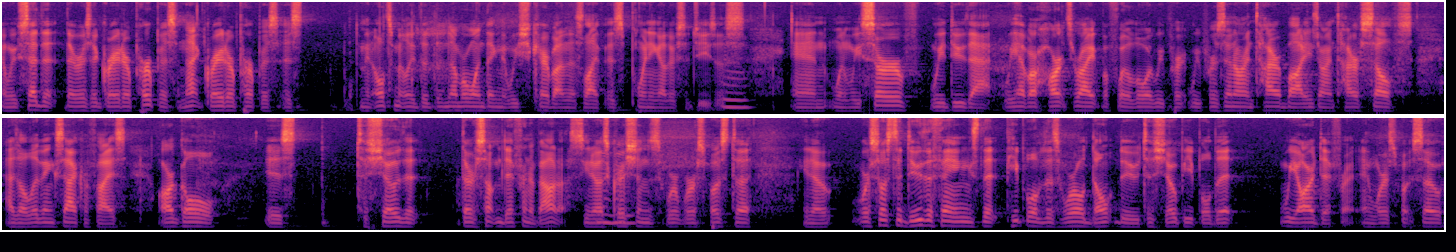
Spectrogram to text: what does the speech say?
And we've said that there is a greater purpose, and that greater purpose is, I mean, ultimately, the, the number one thing that we should care about in this life is pointing others to Jesus. Mm. And when we serve, we do that. We have our hearts right before the Lord. We pre- we present our entire bodies, our entire selves, as a living sacrifice. Our goal is to show that there's something different about us. You know, as mm-hmm. Christians, we're, we're supposed to, you know, we're supposed to do the things that people of this world don't do to show people that we are different. And we're supposed, so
